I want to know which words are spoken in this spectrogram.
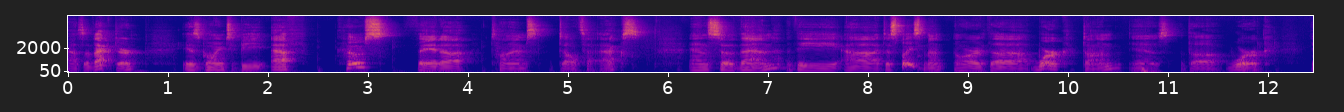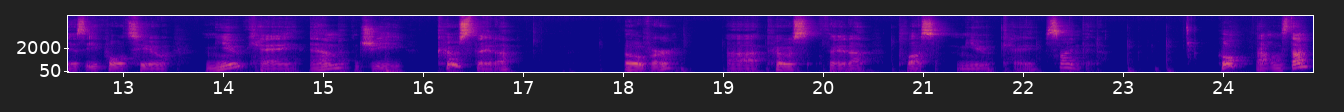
as a vector is going to be F cos theta times delta X. And so then the uh, displacement or the work done is the work is equal to mu k mg cos theta over uh, cos theta plus mu k sine theta. Cool, that one's done.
